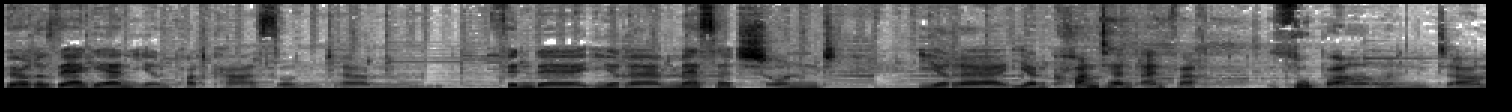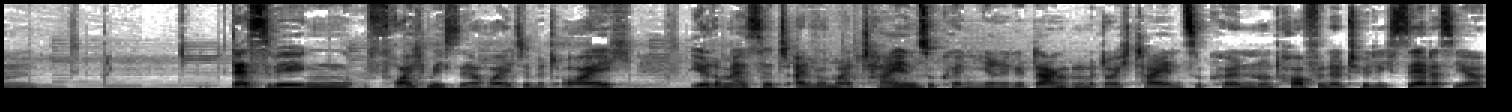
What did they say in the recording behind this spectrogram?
höre sehr gern ihren Podcast und ähm, finde ihre Message und ihre, ihren Content einfach super und ähm, deswegen freue ich mich sehr heute mit euch ihre Message einfach mal teilen zu können, ihre Gedanken mit euch teilen zu können und hoffe natürlich sehr, dass ihr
